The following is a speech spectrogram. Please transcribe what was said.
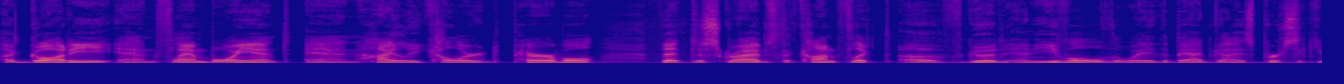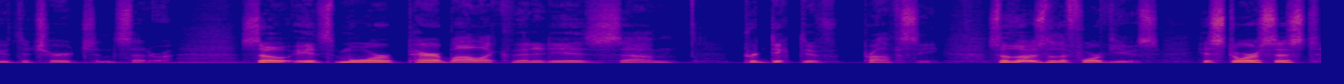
a gaudy and flamboyant and highly colored parable that describes the conflict of good and evil, the way the bad guys persecute the church, etc. So it's more parabolic than it is um, predictive prophecy. So those are the four views historicist,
